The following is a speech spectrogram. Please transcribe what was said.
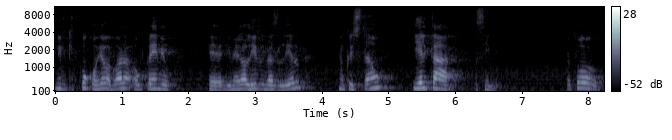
um livro que concorreu agora ao prêmio é, de melhor livro brasileiro, de um cristão, e ele está assim. Eu estou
